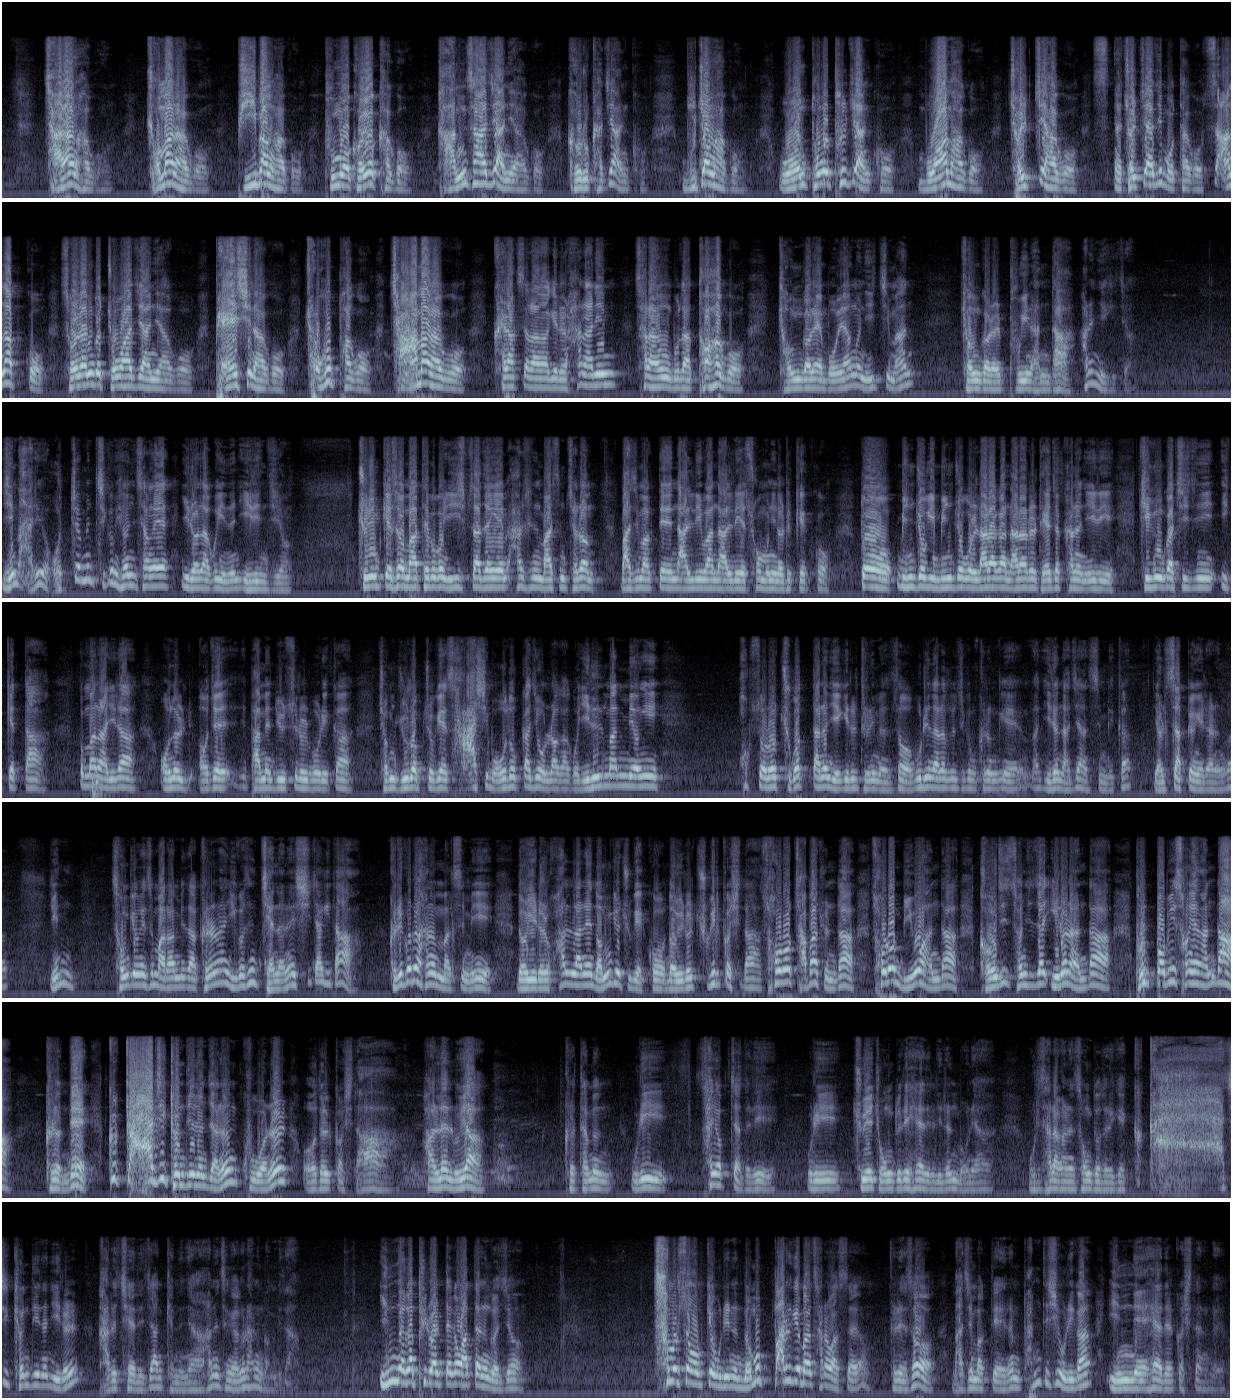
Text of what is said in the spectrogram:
자랑하고 교만하고 비방하고 부모 거역하고 감사하지 아니하고 거룩하지 않고 무정하고 원통을 풀지 않고 모함하고 절제하고 절제하지 못하고 싸납고 선한 것 좋아하지 아니하고 배신하고 조급하고 자만하고 쾌락 사랑하기를 하나님 사랑보다 더하고 경건의 모양은 있지만 경건을 부인한다 하는 얘기죠. 이 말이 어쩌면 지금 현상에 일어나고 있는 일인지요. 주님께서 마태복음 24장에 하신 말씀처럼 마지막 때에 난리와 난리의 소문이 듣겠고 또 민족이 민족을 나라가 나라를 대적하는 일이 기근과 지진이 있겠다. 뿐만 아니라 오늘 어제 밤에 뉴스를 보니까 전 유럽 쪽에 45도까지 올라가고 1만 명이 혹소로 죽었다는 얘기를 들으면서 우리나라도 지금 그런 게 일어나지 않습니까? 열사병이라는 건. 성경에서 말합니다. 그러나 이것은 재난의 시작이다. 그리고는 하는 말씀이 너희를 환란에 넘겨주겠고 너희를 죽일 것이다. 서로 잡아준다. 서로 미워한다. 거짓 선지자 일어난다. 불법이 성행한다. 그런데 끝까지 견디는 자는 구원을 얻을 것이다. 할렐루야. 그렇다면 우리 사역자들이 우리 주의 종들이 해야 될 일은 뭐냐? 우리 사랑하는 성도들에게 끝 까지 견디는 일을 가르쳐야 되지 않겠느냐 하는 생각을 하는 겁니다. 인내가 필요할 때가 왔다는 거죠. 참을성 없게 우리는 너무 빠르게만 살아왔어요. 그래서 마지막 때에는 반드시 우리가 인내해야 될 것이라는 거예요.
